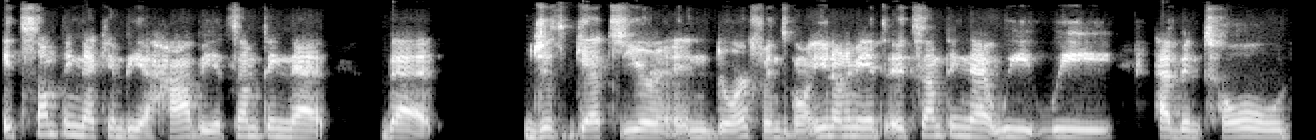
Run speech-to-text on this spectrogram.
it's something that can be a hobby. It's something that, that just gets your endorphins going. You know what I mean? It's it's something that we we have been told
